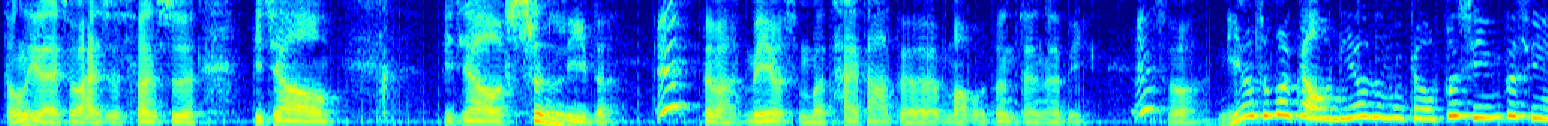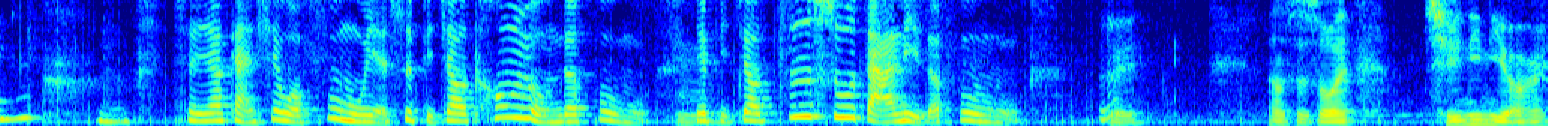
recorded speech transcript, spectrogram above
总体来说还是算是比较比较顺利的，对吧？没有什么太大的矛盾在那里，说 你要怎么搞，你要怎么搞，不行不行。嗯所以要感谢我父母，也是比较通融的父母，也比较知书达理的父母。对，当时说娶你女儿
